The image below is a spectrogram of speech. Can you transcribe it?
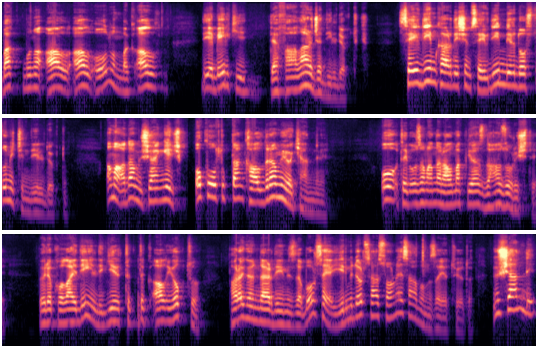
bak bunu al, al oğlum bak al diye belki defalarca dil döktük. Sevdiğim kardeşim, sevdiğim bir dostum için değil döktüm. Ama adam üşengeç. O koltuktan kaldıramıyor kendini. O tabii o zamanlar almak biraz daha zor işti. Böyle kolay değildi. Gir tık tık al yoktu. Para gönderdiğimizde borsaya 24 saat sonra hesabımıza yatıyordu. Üşendi.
